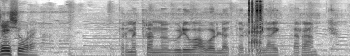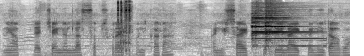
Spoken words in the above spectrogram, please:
जय शिवराय. तर मित्रांनो व्हिडिओ आवडला तर लाईक करा आणि आपल्या चॅनलला सबस्क्राईब पण करा. आणि साईडचे बेल आयकनही दाबा.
